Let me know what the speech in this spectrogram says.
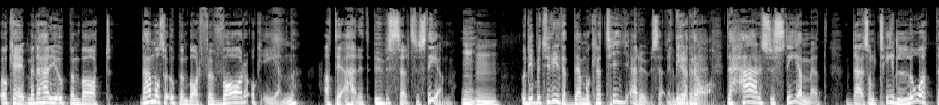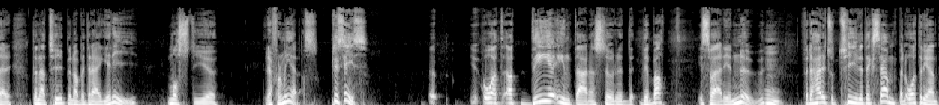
Okej, men det här är ju uppenbart. Det här måste vara uppenbart för var och en att det är ett uselt system. Och det betyder inte att demokrati är uselt. Mm. Det är bra. Det, det här systemet där, som tillåter den här typen av bedrägeri måste ju reformeras. Precis. Och att, att det inte är en större debatt i Sverige nu. För det här är ett så tydligt exempel. Återigen,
